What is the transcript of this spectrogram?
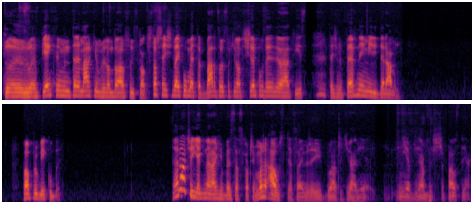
Z- Pięknym telemarkiem wylądował swój skok. 162,5 metra, bardzo wysoki lot, 7 punktów na jest. Jesteśmy pewnymi liderami. Po próbie Kuby. Raczej jak na razie bez zaskoczeń. Może Austria co najwyżej była oczekiwanie nie na wyższe. Po Austriach.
